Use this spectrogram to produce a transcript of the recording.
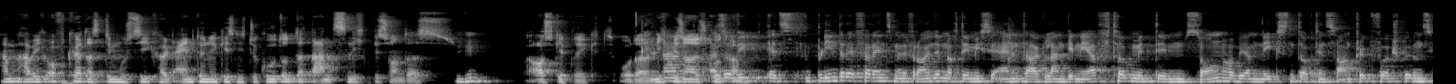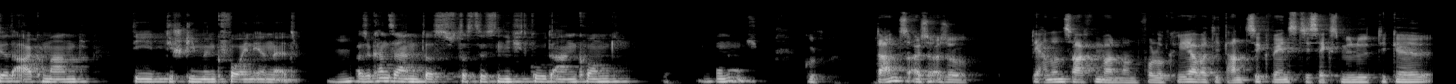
Habe hab ich oft gehört, dass die Musik halt eintönig ist, nicht so gut und der Tanz nicht besonders Mhm. ausgeprägt oder nicht Ah, besonders gut. Also wie jetzt Blindreferenz, meine Freundin, nachdem ich sie einen Tag lang genervt habe mit dem Song, habe ich am nächsten Tag den Soundtrack vorgespielt und sie hat auch gemeint, die, die Stimmen gefallen ihr nicht. Mhm. Also kann sein, dass, dass das nicht gut ankommt. Und Gut. Tanz, also, also die anderen Sachen waren, waren voll okay, aber die Tanzsequenz, die sechsminütige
